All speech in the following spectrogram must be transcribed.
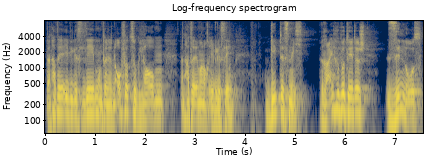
dann hat er ja ewiges Leben und wenn er dann aufhört zu glauben, dann hat er immer noch ewiges Leben. Gibt es nicht. Rein hypothetisch, sinnlos,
